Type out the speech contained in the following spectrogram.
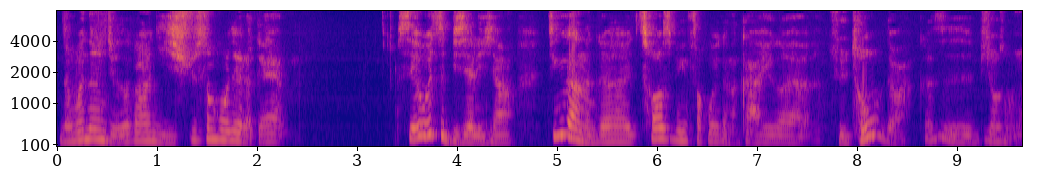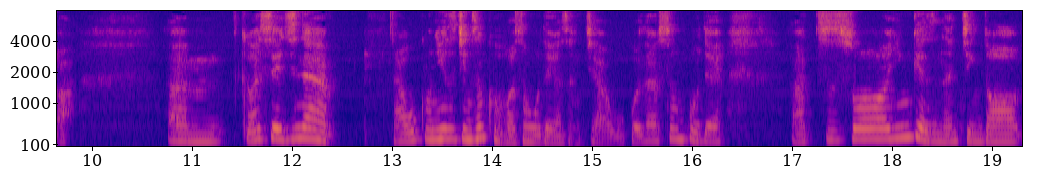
能勿能就是讲延续生活在辣盖赛会制比赛里向？经常能够超水平发挥搿能介一个传统，对伐？搿是比较重要。嗯，搿个赛季呢，啊，我个人是谨慎看好申花队个成绩啊。我觉着申花队啊，至少应该是能进到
